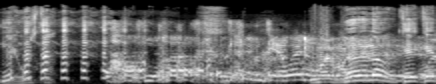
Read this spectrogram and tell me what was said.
Me gusta. Qué bueno. Muy bueno. No, no, no, ¿qué- qué-.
